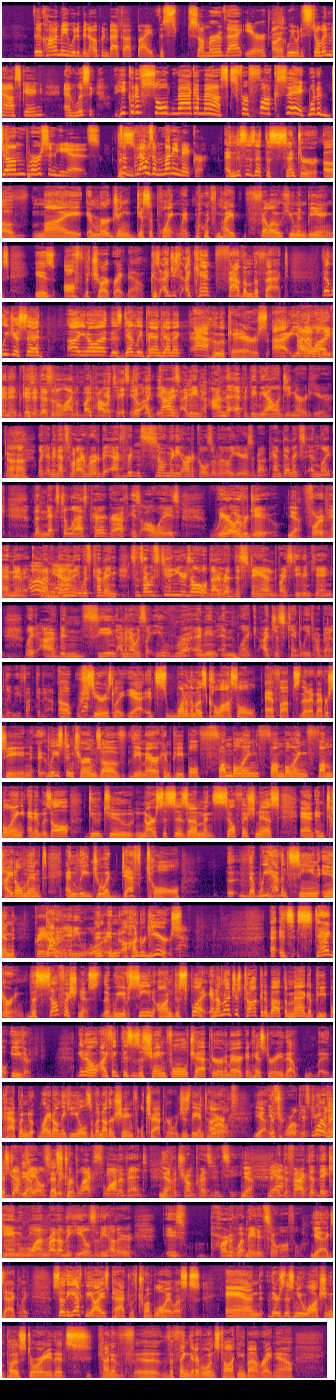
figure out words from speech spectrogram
The economy would have been opened back up by the s- summer of that year. Oh, yeah. We would have still been masking and listening. He could have sold MAGA masks for fuck's sake. What a dumb person he is. This- that was a moneymaker. And this is at the center of my emerging disappointment with my fellow human beings is off the chart right now. Because I just I can't fathom the fact that we just said, ah, you know what, this deadly pandemic, ah, who cares? I, you know I don't what? believe in it because it doesn't align with my politics. No, I, guys, I mean, I'm the epidemiology nerd here. Uh Uh-huh. huh. Like, I mean, that's what I wrote about. I've written so many articles over the years about pandemics, and like, the next to last paragraph is always, we're overdue Yeah. for a pandemic. Oh, and I've yeah. known it was coming since I was 10 years old. I read The Stand by Stephen King. Like, I've been seeing, I mean, I was like, you, I mean, and like, I just can't believe how badly we fucked it up. Oh, seriously. Yeah. It's one of the most colossal F ups that I've ever seen, at least in terms of the American people fumbling, fumbling, fumbling. And it was all due to narcissism and selfishness and entitlement and lead to a death toll that we haven't seen in Greater than any war. in, in a hundred years. Uh, It's staggering the selfishness that we have seen on display. And I'm not just talking about the MAGA people either. You know, I think this is a shameful chapter in American history that uh, happened right on the heels of another shameful chapter, which is the entire World. Yeah, the it's tr- world history. World and history. It dovetails yeah, that's with true. the Black Swan event Yeah. of a Trump presidency. Yeah, yeah. Like the fact that they came one right on the heels of the other is part of what made it so awful. Yeah, exactly. So the FBI is packed with Trump loyalists. And there's this new Washington Post story that's kind of uh, the thing that everyone's talking about right now.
